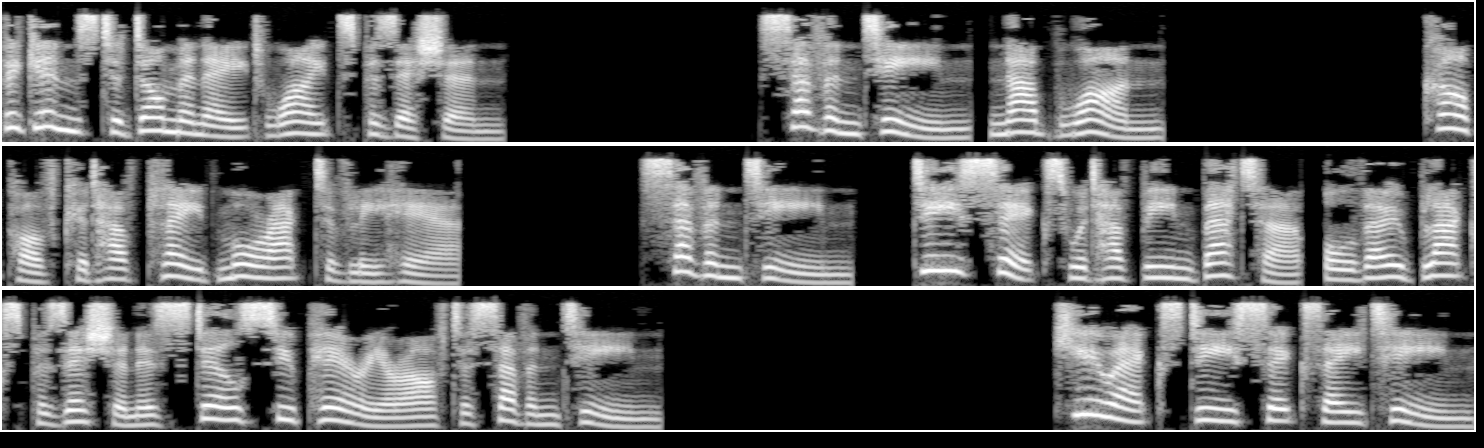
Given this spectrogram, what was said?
begins to dominate white's position. 17, nab 1 Karpov could have played more actively here. 17. d6 would have been better, although black's position is still superior after 17. qx d6 18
